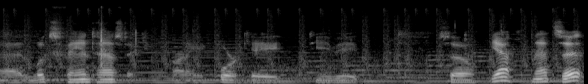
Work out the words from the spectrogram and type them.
uh, it looks fantastic on a 4K TV. So yeah, that's it.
